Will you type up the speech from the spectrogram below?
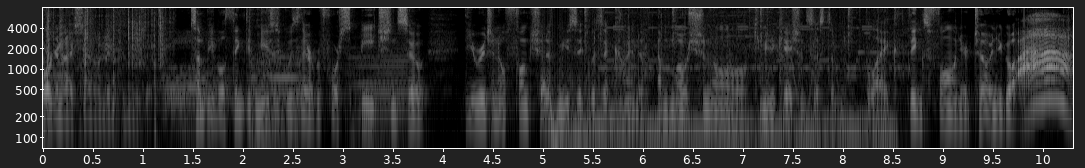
organize sound into music? Some people think that music was there before speech, and so the original function of music was a kind of emotional communication system. Like things fall on your toe and you go, ah!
